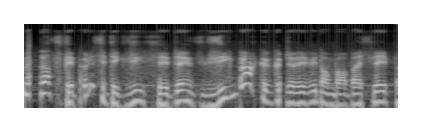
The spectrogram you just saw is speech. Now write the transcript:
mais non, c'était pas lui, c'était Xi- c'était bien Xigbar que, que j'avais vu dans Birth by Sleep.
